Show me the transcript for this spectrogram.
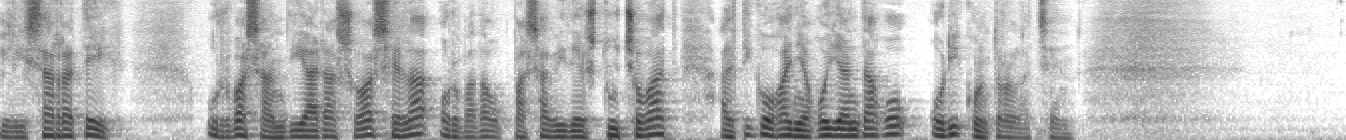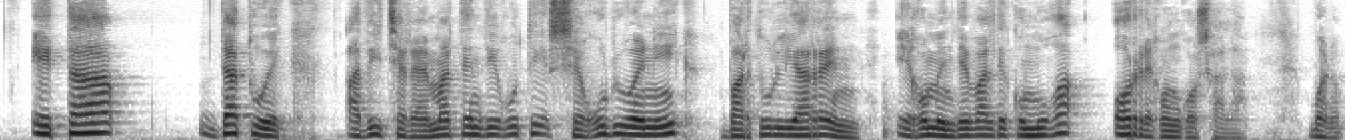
lizarratik urbasa handi arazoa zela, hor badago pasabide estutxo bat, altiko gaina goian dago hori kontrolatzen. Eta datuek aditzera ematen digute seguruenik barduliarren egomendebaldeko muga hor egongo zala. Bueno,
